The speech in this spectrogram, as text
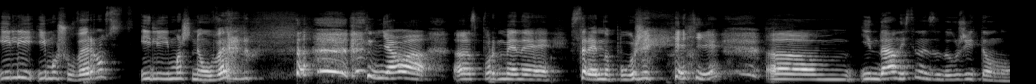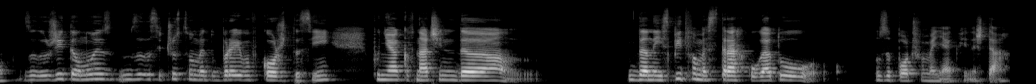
или имаш увереност, или имаш неувереност. Няма, а, според мен, е средно положение. А, и да, наистина е задължително. Задължително е, за да се чувстваме добре в кожата си, по някакъв начин да, да не изпитваме страх, когато започваме някакви неща.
